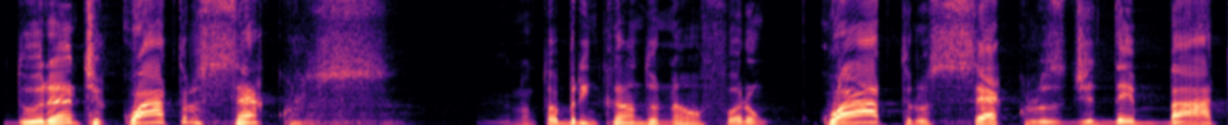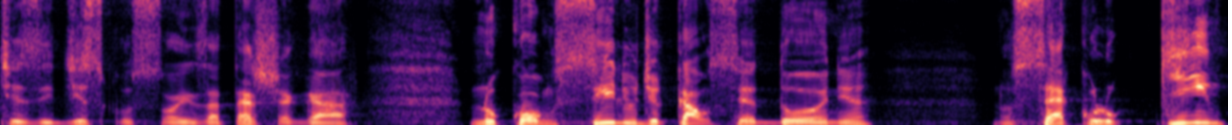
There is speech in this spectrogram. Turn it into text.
Durante quatro séculos, eu não estou brincando, não, foram quatro séculos de debates e discussões até chegar no Concílio de Calcedônia, no século V,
